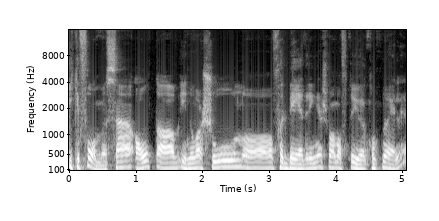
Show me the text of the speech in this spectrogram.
ikke få med seg alt av innovasjon og forbedringer som man ofte gjør kontinuerlig.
